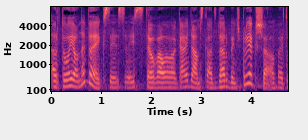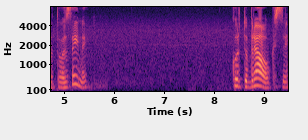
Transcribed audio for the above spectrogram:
ar to jau nebeigsies viss. Tev vēl gaidāms kāds darbiņš priekšā, vai tu to zini? Kur tu brauksi?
